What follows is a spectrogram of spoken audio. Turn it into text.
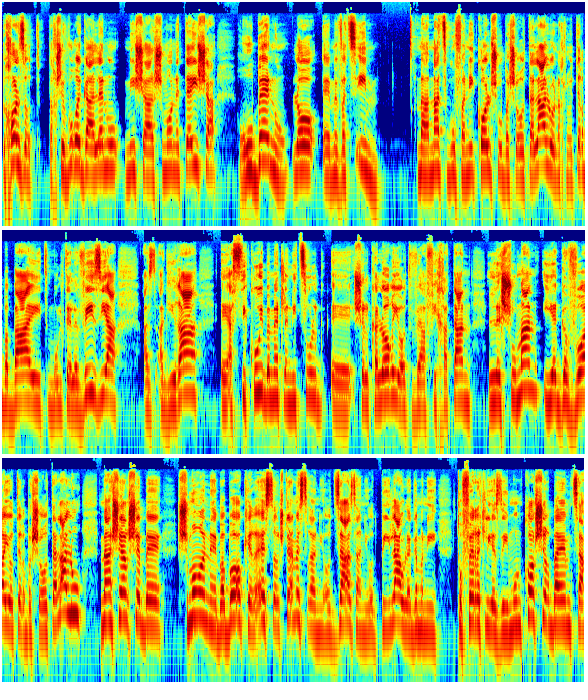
בכל זאת, תחשבו רגע עלינו משעה שמונה, תשע, רובנו לא אה, מבצעים מאמץ גופני כלשהו בשעות הללו, אנחנו יותר בבית, מול טלוויזיה, אז הגירה, אה, הסיכוי באמת לניצול אה, של קלוריות והפיכתן לשומן יהיה גבוה יותר בשעות הללו, מאשר שבשמונה בבוקר, עשר, שתים עשרה, אני עוד זזה, אני עוד פעילה, אולי גם אני תופרת לי איזה אימון כושר באמצע,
